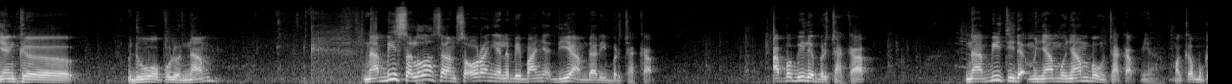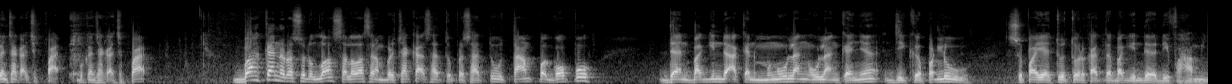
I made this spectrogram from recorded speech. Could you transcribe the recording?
Yang ke 26 Nabi sallallahu alaihi wasallam seorang yang lebih banyak diam dari bercakap. Apabila bercakap, Nabi tidak menyambung-nyambung cakapnya. Maka bukan cakap cepat, bukan cakap cepat. Bahkan Rasulullah sallallahu alaihi wasallam bercakap satu persatu tanpa gopoh dan baginda akan mengulang-ulangkannya jika perlu supaya tutur kata baginda difahami.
